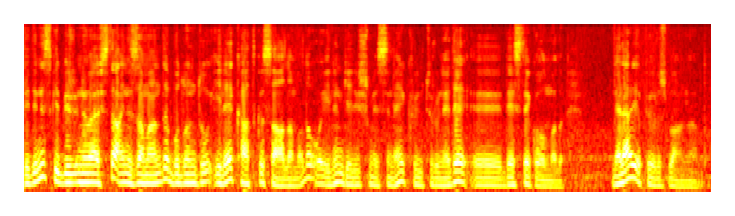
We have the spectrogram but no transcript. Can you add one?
dediniz ki bir üniversite aynı zamanda bulunduğu ile katkı sağlamalı. O ilin gelişmesine, kültürüne de e, destek olmalı. Neler yapıyoruz bu anlamda?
